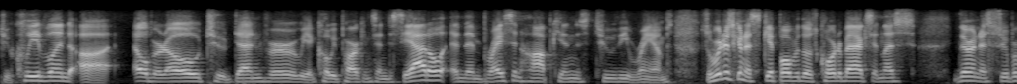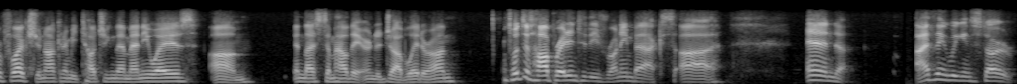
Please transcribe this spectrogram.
to Cleveland, uh, Albert O to Denver. We had Colby Parkinson to Seattle, and then Brycen Hopkins to the Rams. So we're just gonna skip over those quarterbacks unless they're in a super flex. You're not gonna be touching them anyways, um, unless somehow they earned a job later on. So let's just hop right into these running backs. Uh, and I think we can start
